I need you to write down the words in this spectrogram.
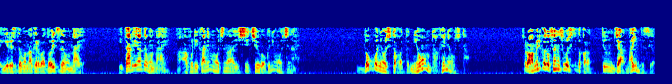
イギリスでもなければドイツでもない。イタリアでもない。アフリカにも落ちないし、中国にも落ちない。どこに落ちたかって日本だけに落ちた。それはアメリカと戦争してたからっていうんじゃないんですよ。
